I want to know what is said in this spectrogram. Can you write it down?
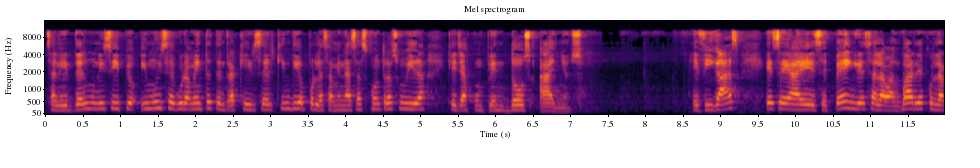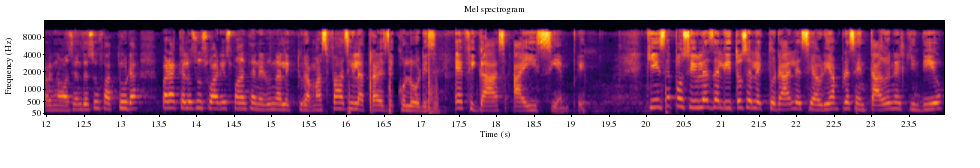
salir del municipio y muy seguramente tendrá que irse del Quindío por las amenazas contra su vida que ya cumplen dos años. Efigas SASP ingresa a la vanguardia con la renovación de su factura para que los usuarios puedan tener una lectura más fácil a través de colores. Efigas ahí siempre. 15 posibles delitos electorales se habrían presentado en el Quindío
